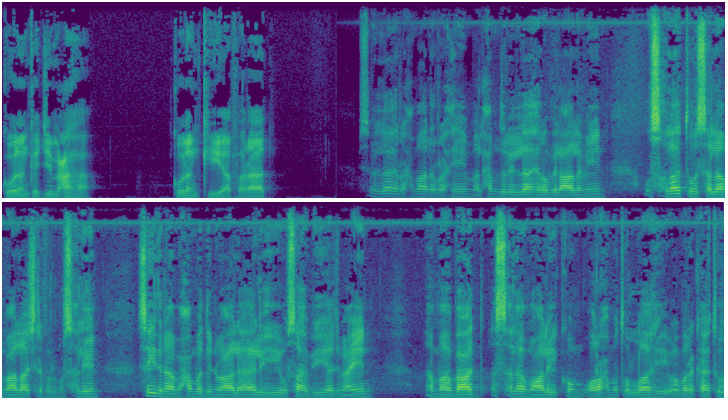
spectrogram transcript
Kulanka jimcaha. Kulankii afaraad بسم الله الرحمن الرحيم الحمد لله رب العالمين والصلاة والسلام على أشرف المرسلين سيدنا محمد وعلى آله وصحبه أجمعين أما بعد السلام عليكم ورحمة الله وبركاته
